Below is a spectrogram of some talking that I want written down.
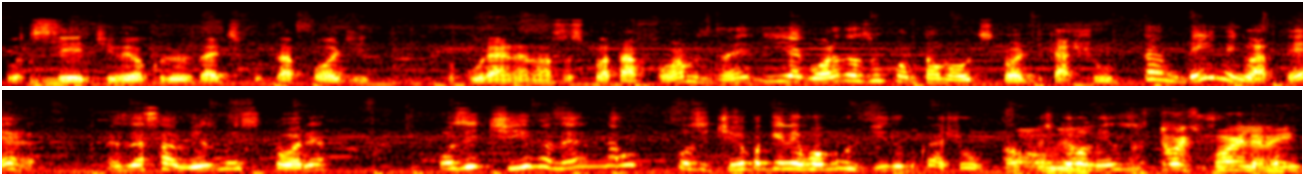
você tiver a curiosidade de escutar, pode procurar nas nossas plataformas, né? E agora nós vamos contar uma outra história de cachorro também na Inglaterra, mas dessa vez uma história positiva, né? Não positiva para quem levou a mordida do cachorro. Oh, mas pelo menos. Deu spoiler aí.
